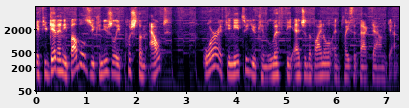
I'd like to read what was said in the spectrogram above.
If you get any bubbles, you can usually push them out, or if you need to, you can lift the edge of the vinyl and place it back down again.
